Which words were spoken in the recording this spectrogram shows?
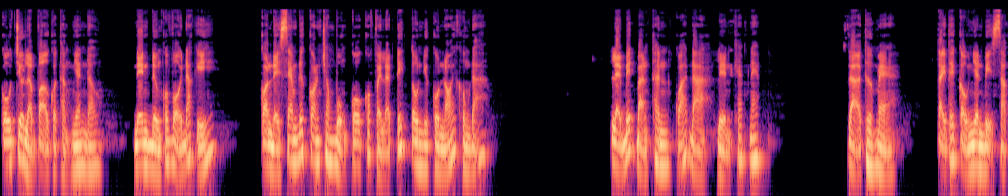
Cô chưa là vợ của thằng Nhân đâu, nên đừng có vội đắc ý. Còn để xem đứa con trong bụng cô có phải là đích tôn như cô nói không đã. Lệ biết bản thân quá đà liền khép nép. Dạ thưa mẹ, tại thấy cậu Nhân bị sặc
